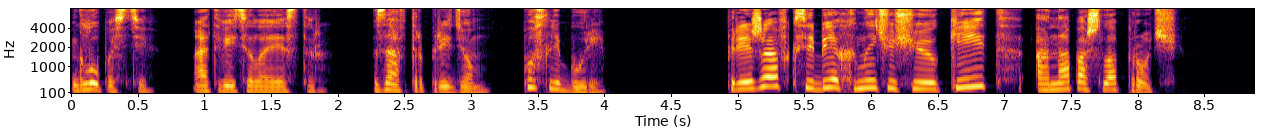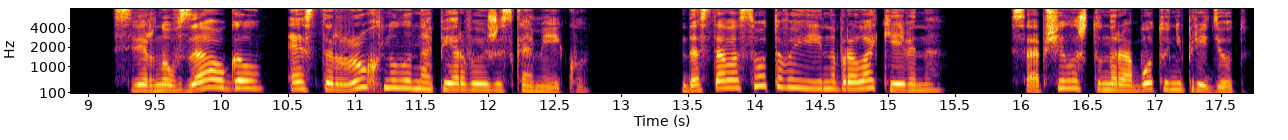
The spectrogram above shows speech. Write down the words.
Глупости, ответила Эстер. Завтра придем, после бури. Прижав к себе хнычущую Кейт, она пошла прочь. Свернув за угол, Эстер рухнула на первую же скамейку. Достала сотовый и набрала Кевина. Сообщила, что на работу не придет.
